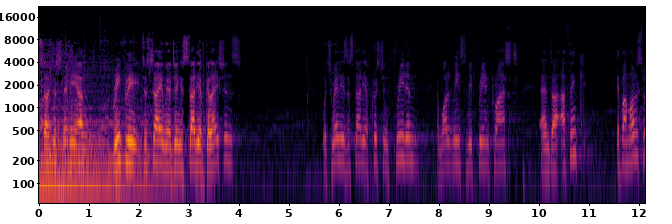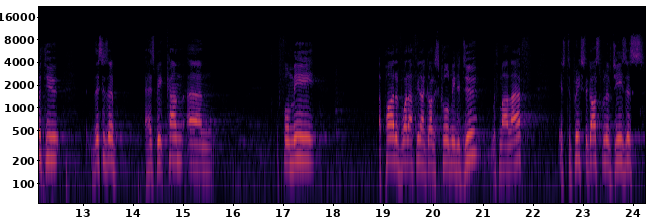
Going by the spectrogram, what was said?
So just let me um, briefly just say we are doing a study of Galatians, which really is a study of Christian freedom and what it means to be free in Christ. And uh, I think, if I'm honest with you, this is a has become um, for me a part of what I feel like God has called me to do with my life is to preach the gospel of Jesus,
